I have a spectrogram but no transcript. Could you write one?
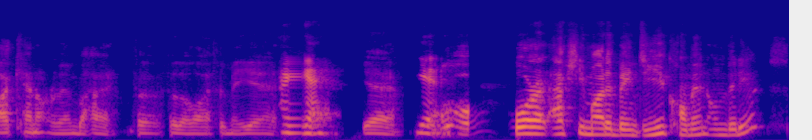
I cannot remember. Hey, for, for the life of me, yeah. Okay. Yeah. Yeah. Or, or it actually might have been. Do you comment on videos?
